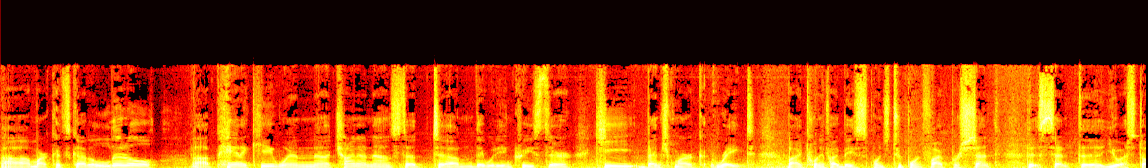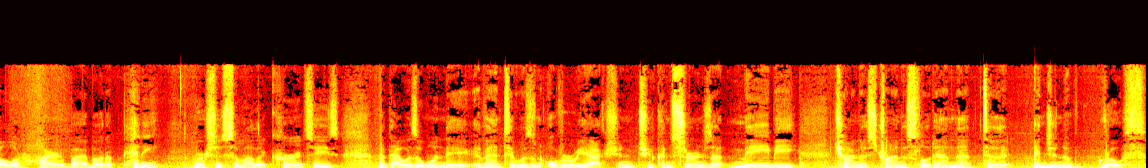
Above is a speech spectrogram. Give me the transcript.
uh, markets got a little uh, panicky when uh, China announced that um, they would increase their key benchmark rate by 25 basis points, 2.5%. That sent the US dollar higher by about a penny versus some other currencies. But that was a one day event. It was an overreaction to concerns that maybe China is trying to slow down that uh, engine of growth.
